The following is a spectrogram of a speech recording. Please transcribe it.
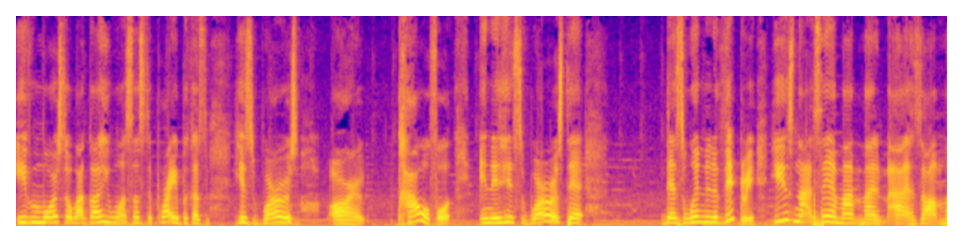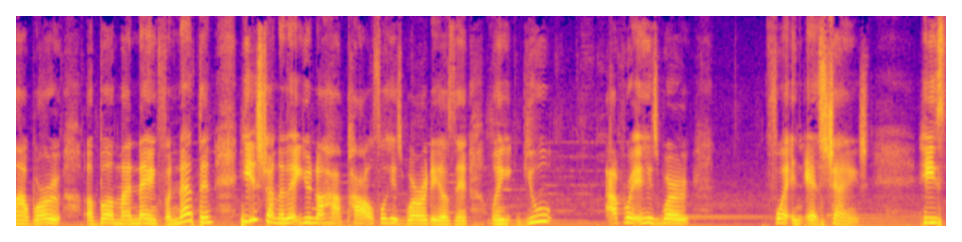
even more so why God He wants us to pray because His words are powerful and it's His words that that's winning the victory. He's not saying my, my I exalt my word above my name for nothing. He's trying to let you know how powerful his word is. And when you operate in his word for an exchange, he's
